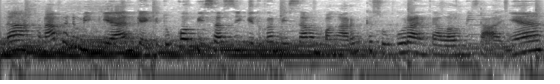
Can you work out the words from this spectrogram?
Nah, kenapa demikian? Kayak gitu kok bisa sih gitu kan bisa mempengaruhi kesuburan kalau misalnya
